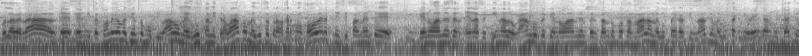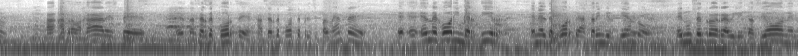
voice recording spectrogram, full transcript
Pues la verdad, eh, en mi persona yo me siento motivado, me gusta mi trabajo, me gusta trabajar con jóvenes, principalmente que no anden en, las esquinas drogándose, que no anden pensando cosas malas, me gusta ir al gimnasio, me gusta que vengan muchachos a, trabajar, este, hacer deporte, hacer deporte principalmente. E, e, es mejor invertir en el deporte a estar invirtiendo en un centro de rehabilitación, en,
